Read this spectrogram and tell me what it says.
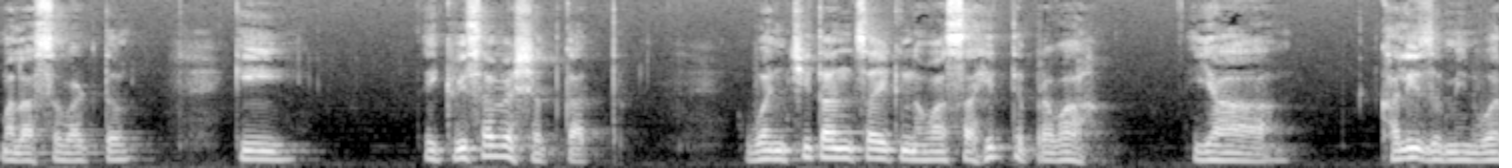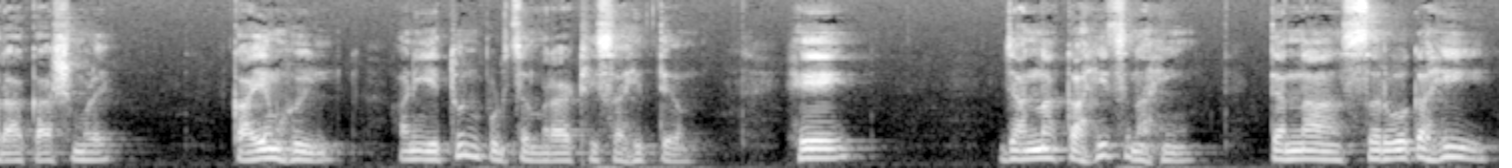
मला असं वाटतं की एकविसाव्या शतकात वंचितांचा एक नवा साहित्य प्रवाह या खाली जमीनवर आकाशमुळे कायम होईल आणि येथून पुढचं मराठी साहित्य हे ज्यांना काहीच नाही त्यांना सर्व काही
